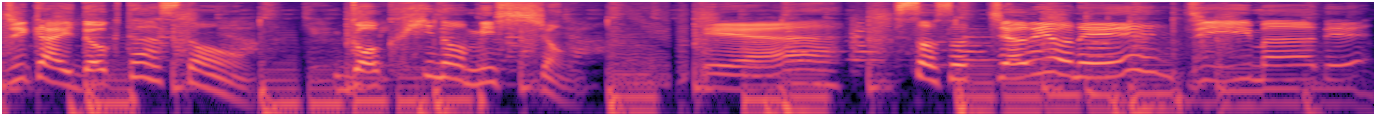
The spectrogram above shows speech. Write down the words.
次回ドクターストーン。極秘のミッション。いやーそそっちゃうよね。ジーマーで。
